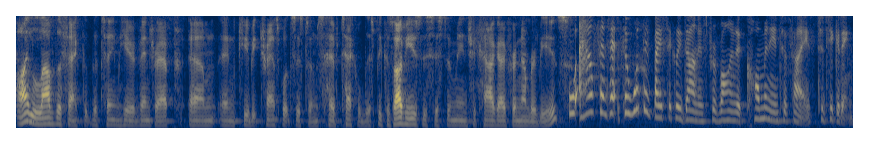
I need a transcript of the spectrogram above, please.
I love the fact that the team here at Ventra App um, and Cubic Transport Systems have tackled this because I've used this system in Chicago for a number of years. Well, how fantastic! So what they've basically done is provide a common interface to ticketing.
